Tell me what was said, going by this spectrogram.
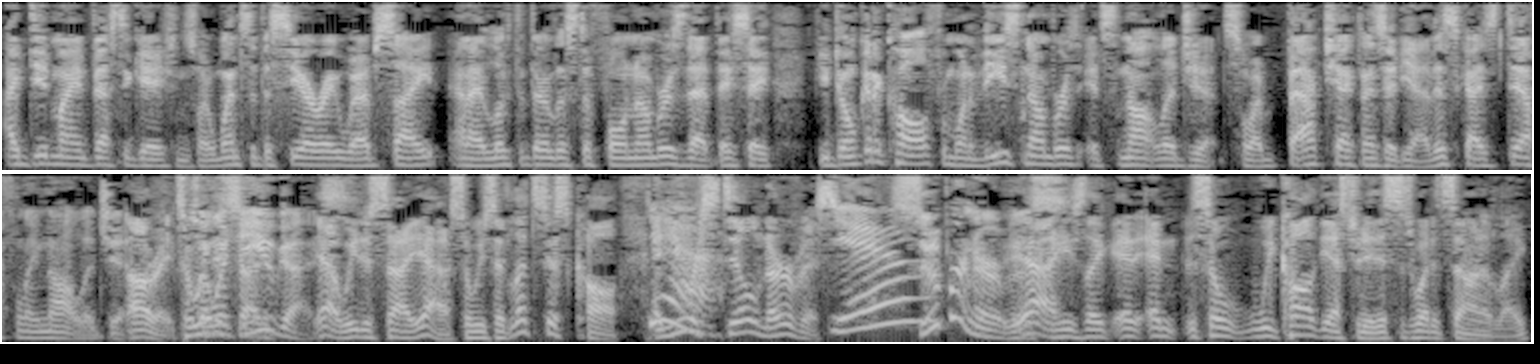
I did my investigation. So I went to the CRA website and I looked at their list of phone numbers that they say if you don't get a call from one of these numbers, it's not legit. So I back checked and I said, yeah, this guy's definitely not legit. All right. So, I we went decided, to you guys. Yeah, we decided, yeah. So we said, let's just call. And you were still nervous. Yeah. super nervous. Yeah, he's like, and, and so we called yesterday. This is what it sounded like.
